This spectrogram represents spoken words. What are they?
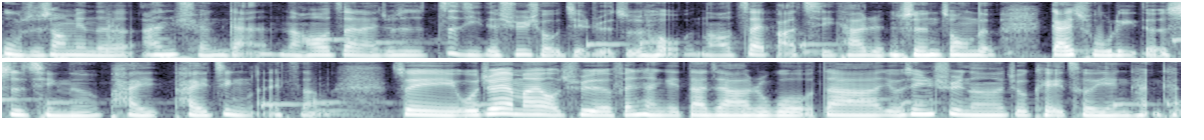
物质上面的安全感，然后再来就是自己的需求解决之后，然后再把其他人生中的该处理的事情呢排排进来，这样，所以我觉得也蛮有趣的，分享给大家。如果大家有兴趣呢，就可以测验看看。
